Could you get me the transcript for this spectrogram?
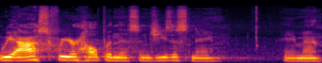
We ask for your help in this in Jesus' name. Amen.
